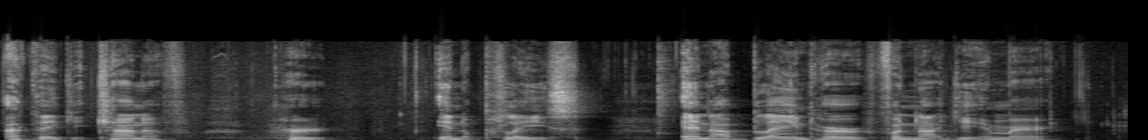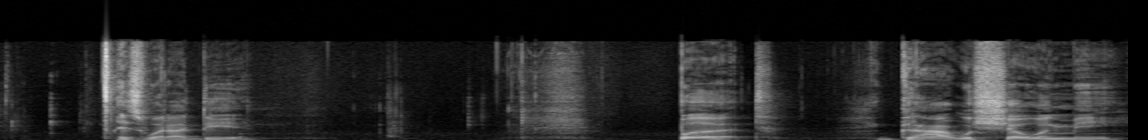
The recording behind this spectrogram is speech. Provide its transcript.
I think it kind of hurt in a place. And I blamed her for not getting married, is what I did. But God was showing me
